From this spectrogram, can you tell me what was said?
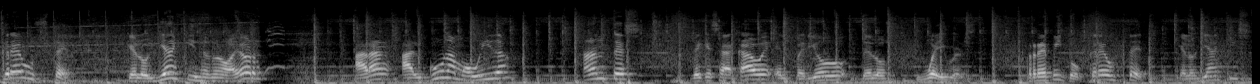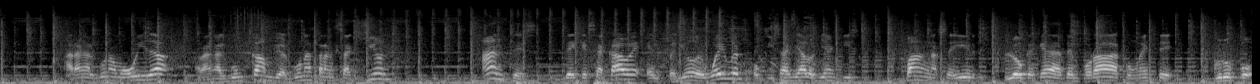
¿Cree usted que los Yankees de Nueva York harán alguna movida antes de que se acabe el periodo de los waivers. Repito, ¿cree usted que los Yankees harán alguna movida, harán algún cambio, alguna transacción antes de que se acabe el periodo de waivers o quizás ya los Yankees van a seguir lo que queda de temporada con este grupo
